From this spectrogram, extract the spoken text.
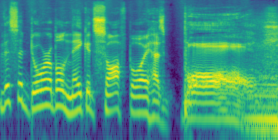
this adorable naked soft boy has balls.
